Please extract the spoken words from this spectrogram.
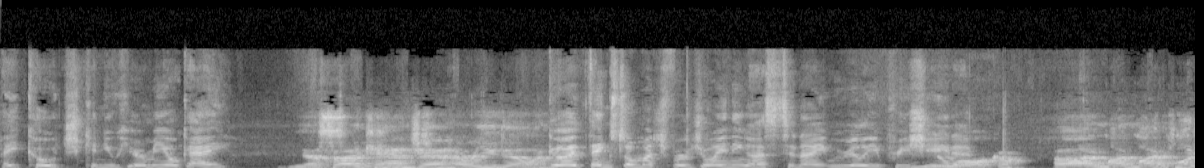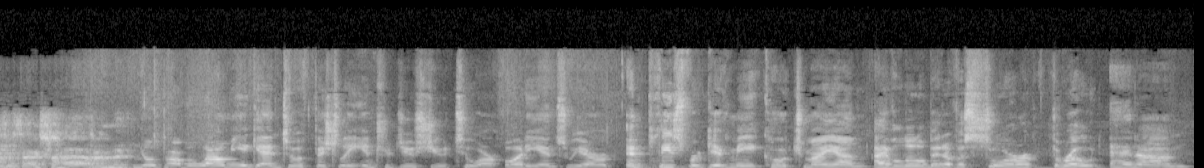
Hey, Coach, can you hear me? Okay. Yes, I can, Jen. How are you doing? Good. Thanks so much for joining us tonight. We really appreciate it. You're welcome. Uh, my, my pleasure. Thanks for having me. No problem. Allow me again to officially introduce you to our audience. We are, and please forgive me, Coach. My um, I have a little bit of a sore throat, and um,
